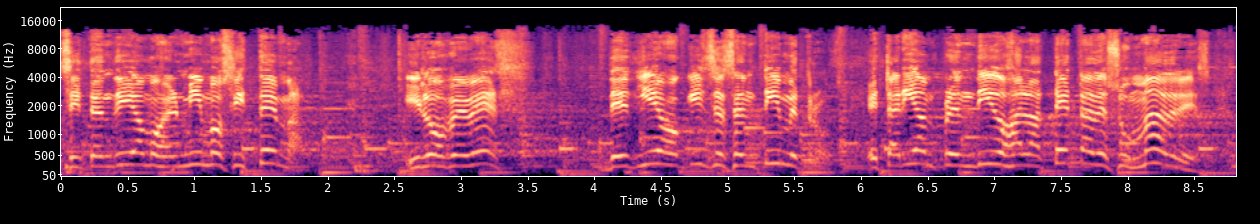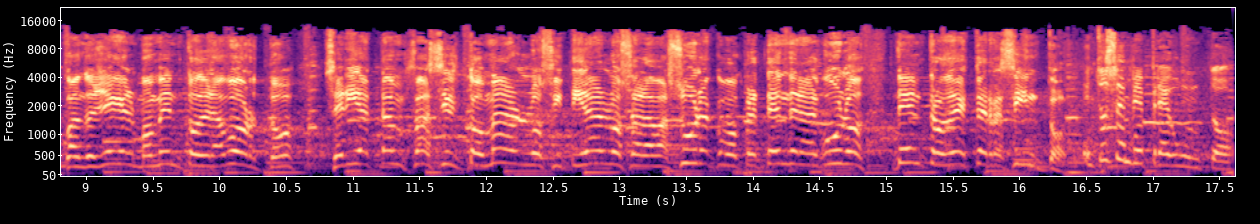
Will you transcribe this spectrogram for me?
si tendríamos el mismo sistema y los bebés de 10 o 15 centímetros estarían prendidos a la teta de sus madres. Cuando llegue el momento del aborto, sería tan fácil tomarlos y tirarlos a la basura como pretenden algunos dentro de este recinto. Entonces me pregunto,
